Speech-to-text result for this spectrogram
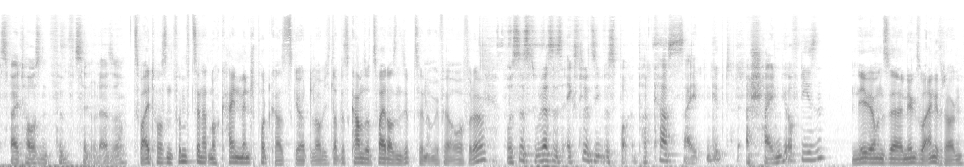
2015 oder so. 2015 hat noch kein Mensch Podcasts gehört, glaube ich. Ich glaube, das kam so 2017 ungefähr auf, oder? Wusstest du, dass es exklusive Podcast-Seiten gibt? Erscheinen wir auf diesen? Nee, wir haben uns ja nirgendwo eingetragen.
